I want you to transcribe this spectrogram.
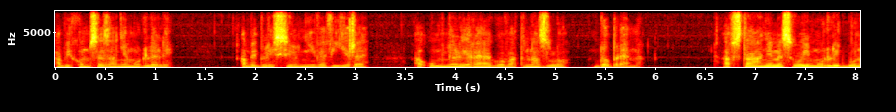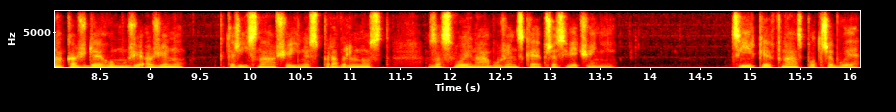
abychom se za ně modlili, aby byli silní ve víře a uměli reagovat na zlo dobrem. A vstáhněme svoji modlitbu na každého muže a ženu, kteří snášejí nespravedlnost za svoje náboženské přesvědčení. Církev nás potřebuje,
